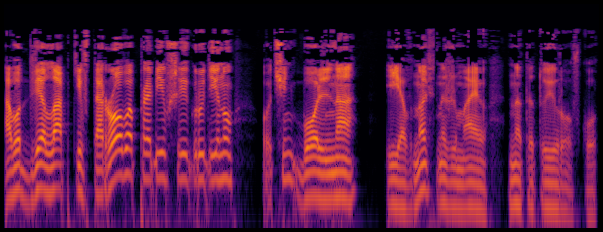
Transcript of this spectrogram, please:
А вот две лапки второго, пробившие грудину, очень больно. И я вновь нажимаю на татуировку.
